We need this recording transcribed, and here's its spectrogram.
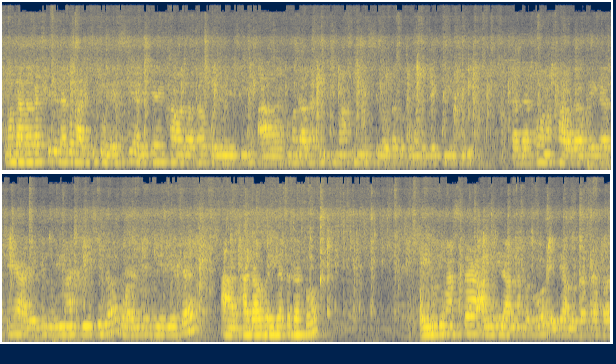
তোমার দাদার কাছ থেকে দেখো বাড়িতে চলে এসেছি, আর এসে খাওয়া দাওয়াটাও করে নিয়েছি। আর তোমার দাদা কি মাছ নিয়ে এসেছিল ওটা তো তোমাদের দেখিয়েছি। তা দেখো আমার খাওয়া দাওয়া হয়ে গেছে, আর এই যে রুই মাছ দিয়েছিল, গরমে ধুয়ে দিয়েছে, আর ভাজাও হয়ে গেছে, দেখো। এই রুই মাছটা আলু দিয়ে রান্না করব, এই যে আলুটা কাটা।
